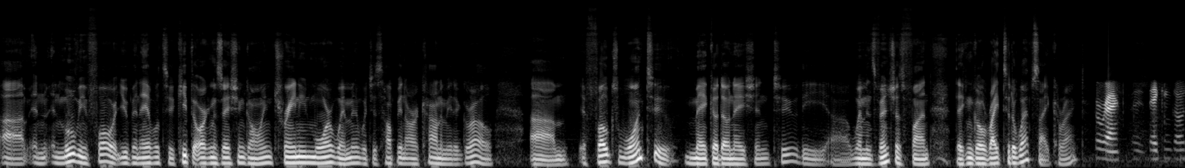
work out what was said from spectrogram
um, in, in moving forward, you've been able to keep the organization going, training more women, which is helping our economy to grow. Um, if folks want to make a donation to the uh, Women's Ventures Fund, they can go right to the website, correct? Correct. They can go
